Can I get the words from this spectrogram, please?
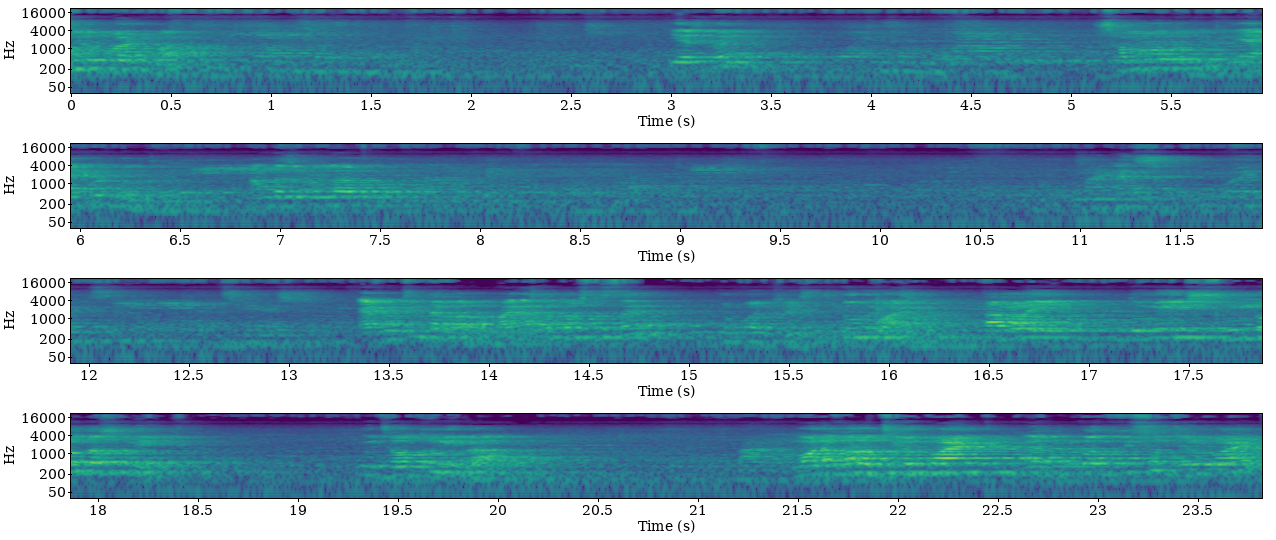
0.1 কি আসবে? সম্ভবত? তুমি অ্যাকুরেট বলতে আন্দাজে বললে মাইনাস টু পয়েন্ট সিক্স এখন চিন্তা করো মাইনাস কত আসতেছে two point three two point তার মানে তুমি শূন্য দশমিক তুমি যত নিবা মনে করো জিরো পয়েন্ট তুমি কত দিছো জিরো পয়েন্ট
